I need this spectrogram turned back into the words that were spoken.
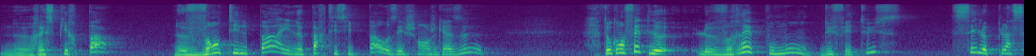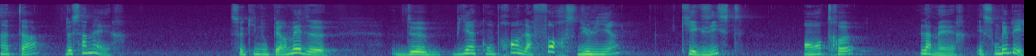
ne respire pas, ne ventile pas, il ne participe pas aux échanges gazeux. Donc en fait, le, vrai poumon du fœtus, c'est le placenta de sa mère. Ce qui nous permet de, de bien comprendre la force du lien qui existe entre la mère et son bébé.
